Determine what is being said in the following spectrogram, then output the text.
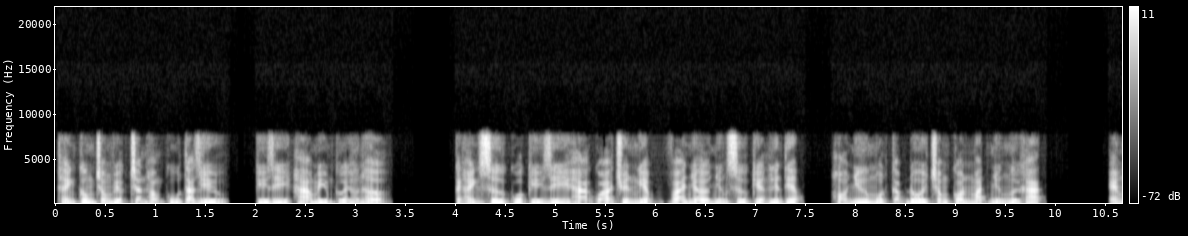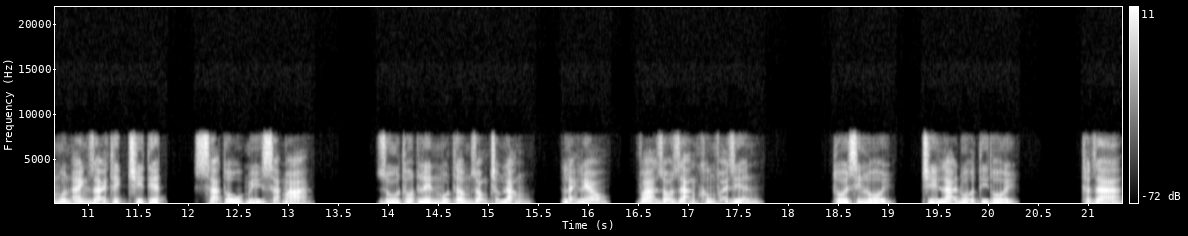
Thành công trong việc chặn họng cụ tạ dịu, kỳ dị hạ mỉm cười hớn hở. Cách hành xử của kỳ dị hạ quá chuyên nghiệp và nhờ những sự kiện liên tiếp, họ như một cặp đôi trong con mắt những người khác. Em muốn anh giải thích chi tiết, xạ tổ mì xạ mạ. Dù thốt lên một âm giọng trầm lắng, lạnh lẽo và rõ ràng không phải diễn. Tôi xin lỗi, chỉ là đùa tí thôi. Thật ra,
